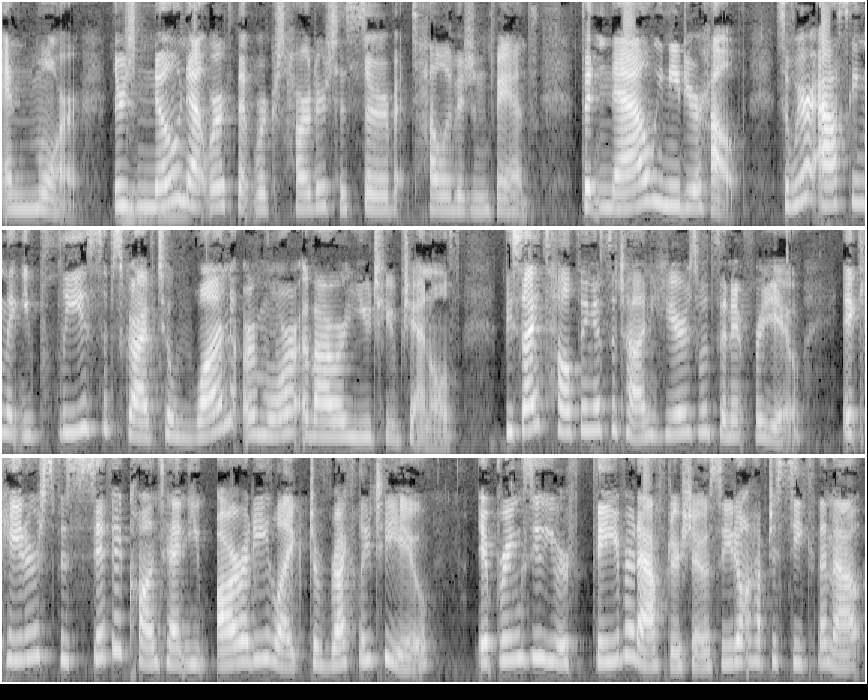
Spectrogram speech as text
and more. There's mm-hmm. no network that works harder to serve television fans. But now we need your help. So we're asking that you please subscribe to one or more of our YouTube channels. Besides helping us a ton, here's what's in it for you. It caters specific content you already like directly to you. It brings you your favorite after shows so you don't have to seek them out.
